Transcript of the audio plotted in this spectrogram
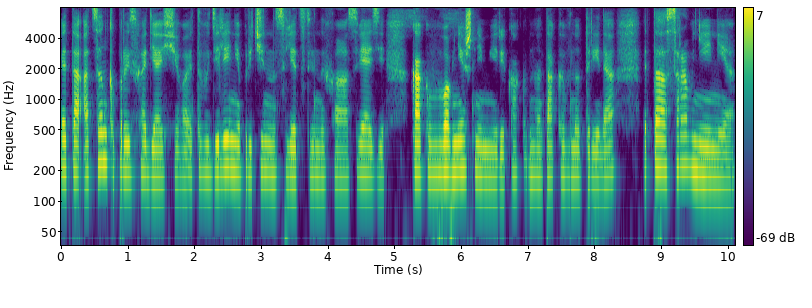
это оценка происходящего, это выделение причинно-следственных а, связей, как во внешнем мире, как, так и внутри, да. Это сравнение,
